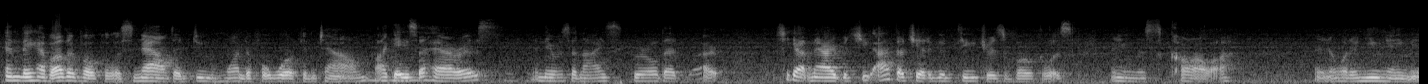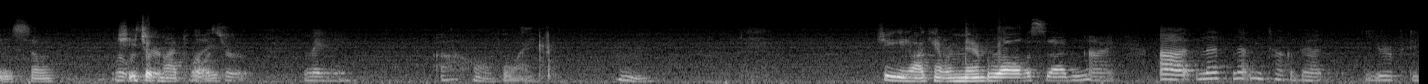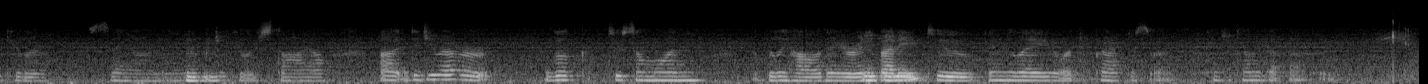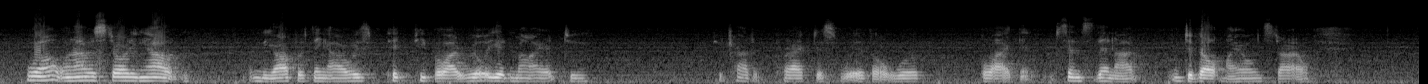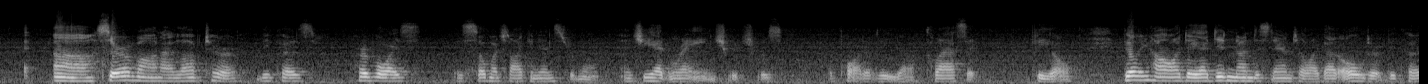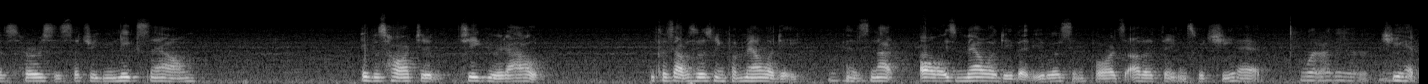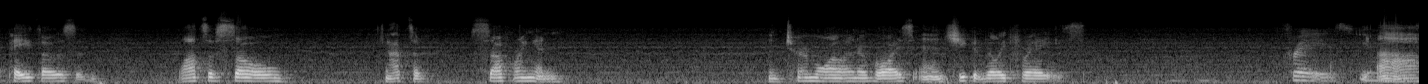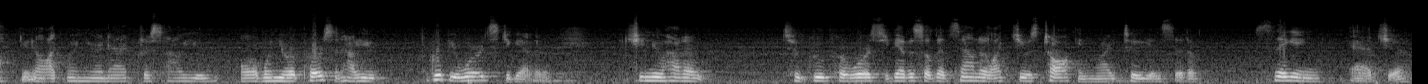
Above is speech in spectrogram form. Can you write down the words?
and they have other vocalists now that do wonderful work in town, like Mhm. Asa Harris. And there was a nice girl that, uh, she got married, but she, I thought she had a good future as a vocalist. Her name was Carla. I don't know what her new name is, so What she took her- my What was place. her maiden name? Oh, boy. Hmm. Gee, you know, I can't remember all of a sudden. All right. Uh, let, let me talk about your particular sound and your Mhm. particular style. Uh, did you ever look to someone, Billie Holiday or anybody, Mhm. to emulate or to practice? Or could you tell me about that, please? Well, when I was starting out in the opera thing, I always picked people I really admired to to try to practice with or work like. And since then, I've developed my own style. Uh, Sarah Vaughan, I loved her because her voice is so much like an instrument, and she had range, which was a part of the uh, classic feel. Billie Holiday, I didn't understand until I got older because hers is such a unique sound. It was hard to figure it out because I was listening for melody. Mm-hmm. And it's not always melody that you listen for, it's other things which she had. What are the other things? She had pathos and lots of soul, lots of suffering and, and turmoil in her voice, and she could really phrase. phrase. you mean? Ah, you know, like when you're an actress, how you, or when you're a person, how you group your words together. She knew how to to group her words together so that it sounded like she was talking right to you instead of singing at you.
